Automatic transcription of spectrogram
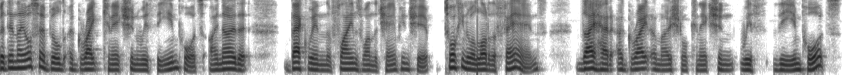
but then they also build a great connection with the imports. I know that back when the Flames won the championship, talking to a lot of the fans, they had a great emotional connection with the imports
